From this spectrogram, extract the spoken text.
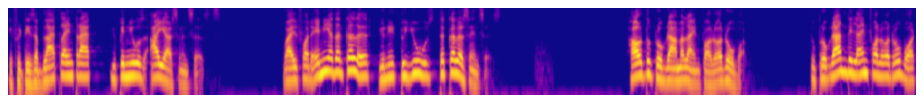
If it is a black line track, you can use IR sensors. While for any other color, you need to use the color sensors. How to program a line follower robot? To program the line follower robot,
